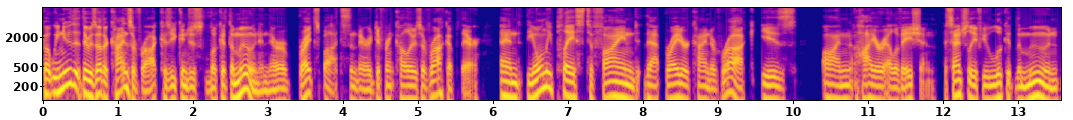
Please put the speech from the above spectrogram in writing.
But we knew that there was other kinds of rock because you can just look at the moon and there are bright spots and there are different colors of rock up there. And the only place to find that brighter kind of rock is on higher elevation. Essentially, if you look at the moon,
